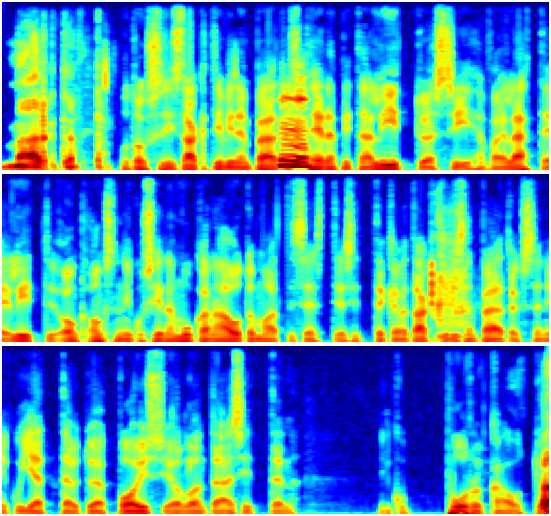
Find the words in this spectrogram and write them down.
määriteltä. Mutta onko se siis aktiivinen päätös, mm. että heidän pitää liittyä siihen vai lähteä liittyä, on, onko se niinku siinä mukana automaattisesti ja sitten tekevät aktiivisen päätöksen niinku jättäytyä pois, jolloin tämä sitten niinku purkautuu?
